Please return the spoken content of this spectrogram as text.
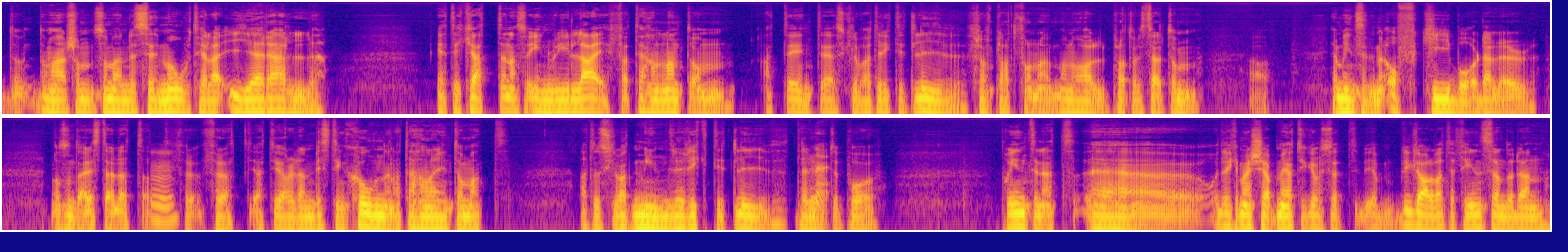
de, de här som, som vänder sig emot hela IRL etiketten, alltså in real life, att det handlar inte om att det inte skulle vara ett riktigt liv från plattformen. Man har pratat istället om, ja, jag minns inte, men off-keyboard eller något sånt där istället. Att, mm. för, för att, att, göra den distinktionen, att det handlar inte om att, att det skulle vara ett mindre riktigt liv där ute på, på internet. Eh, och det kan man köpa, men jag tycker också att, jag blir glad av att det finns ändå den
